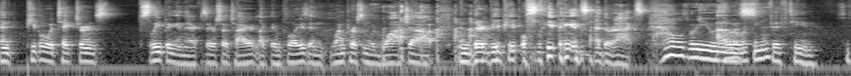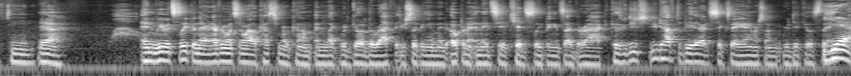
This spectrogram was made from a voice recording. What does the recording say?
and people would take turns sleeping in there because they were so tired, like the employees, and one person would watch out, and there'd be people sleeping inside the racks. How old were you when I you were was working there? 15. Fifteen. Yeah. Wow. And we would sleep in there. And every once in a while, a customer would come and like would go to the rack that you're sleeping in. And they'd open it and they'd see a kid sleeping inside the rack because you'd, you'd have to be there at six a.m. or some ridiculous thing. Yeah.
